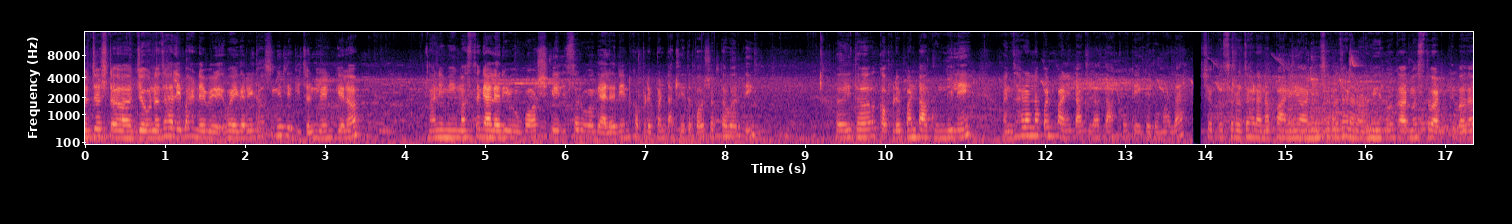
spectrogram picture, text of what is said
तर जस्ट जेवणं झाले भांडे वे- वगैरे घासून घेतले किचन क्लीन केलं. आणि मी मस्त गॅलरी वॉश केली सर्व गॅलरीन कपडे पण टाकले तर पाहू शकता वरती. तर इथं कपडे पण टाकून दिले. आणि झाडांना पण पाणी टाकलं दाखवते इकडे तुम्हाला. शकतं सर्व झाडांना पाणी आणि सर्व झाडांवर हिरवगार मस्त वाटते बघा.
